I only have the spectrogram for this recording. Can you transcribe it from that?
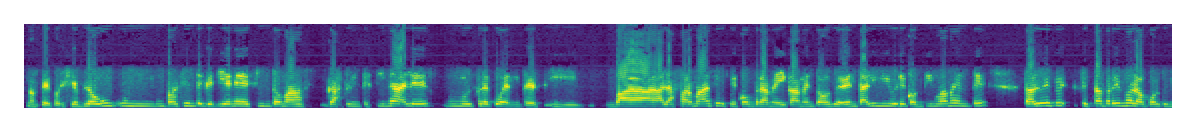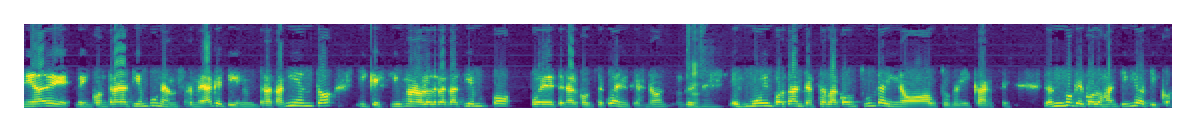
no sé, por ejemplo, un, paciente que tiene síntomas gastrointestinales muy frecuentes y va a la farmacia y se compra medicamentos de venta libre continuamente, tal vez se está perdiendo la oportunidad de, encontrar a tiempo una enfermedad que tiene un tratamiento y que si uno no lo trata a tiempo puede tener consecuencias, ¿no? Entonces, es muy importante hacer la consulta y no automedicarse. Lo mismo que con los antibióticos,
